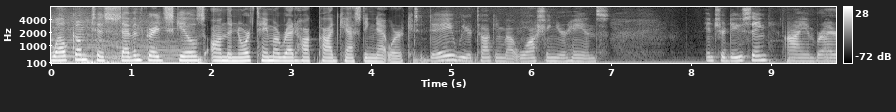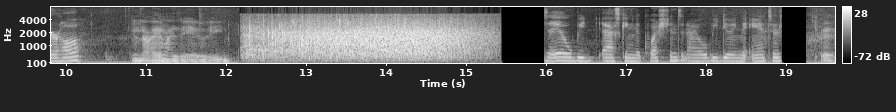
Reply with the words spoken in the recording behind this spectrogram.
Welcome to 7th grade skills on the North Tama Red Hawk Podcasting Network. Today we are talking about washing your hands. Introducing, I am Briar Hall. And I am Isaiah Reed. Isaiah will be asking the questions and I will be doing the answers. Okay.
